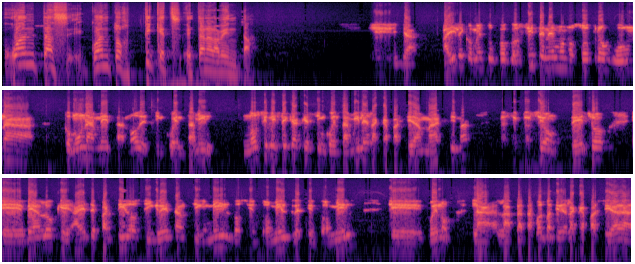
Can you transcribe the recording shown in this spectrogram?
cuántas, ¿Cuántos tickets están a la venta? Eh, ya, ahí le comento un poco. Sí tenemos nosotros una como una meta, ¿no? De 50 mil. No significa que 50 mil es la capacidad máxima de aceptación. De hecho, eh, vean lo que a este partido se ingresan 100 mil, 200 mil, 300 mil bueno, la, plataforma tiene la capacidad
